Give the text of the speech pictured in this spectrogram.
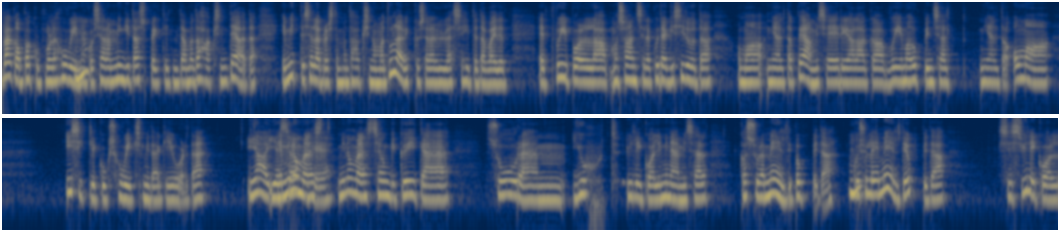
väga pakub mulle huvi mm, -hmm. nagu seal on mingid aspektid, mida ma tahaksin teada ja mitte sellepärast, et ma tahaksin oma tulevikku sellele üles ehitada, vaid et, et võib-olla ma saan selle kuidagi siduda oma nii-öelda peamise erialaga või ma õpin sealt nii-öelda oma isiklikuks huviks midagi juurde. ja, ja, ja minu meelest, minu meelest see ongi kõige suurem juht ülikooli minemisel. kas sulle meeldib õppida mm, -hmm. Mhm. kui sulle ei meeldi õppida, siis ülikool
